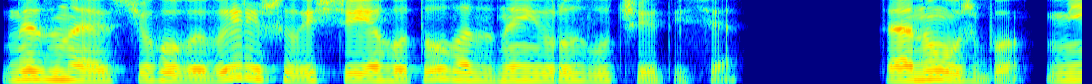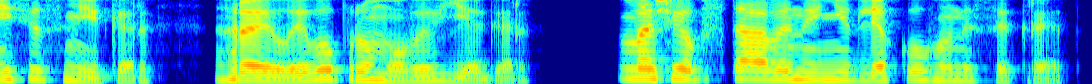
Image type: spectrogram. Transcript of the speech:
Не знаю, з чого ви вирішили, що я готова з нею розлучитися. Та ну ж бо, місіс Мікер, грайливо промовив Єгер. Ваші обставини ні для кого не секрет.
